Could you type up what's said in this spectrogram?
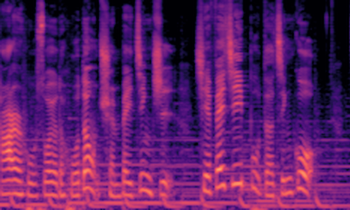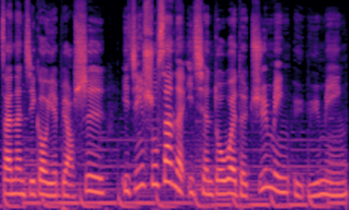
塔尔湖所有的活动全被禁止，且飞机不得经过。灾难机构也表示，已经疏散了一千多位的居民与渔民。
